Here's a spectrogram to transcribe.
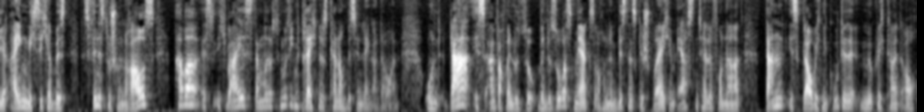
dir eigentlich sicher bist, das findest du schon raus, aber es, ich weiß, da muss, muss ich mit rechnen, das kann auch ein bisschen länger dauern. Und da ist einfach, wenn du, so, wenn du sowas merkst, auch in einem Businessgespräch, im ersten Telefonat, dann ist, glaube ich, eine gute Möglichkeit auch,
